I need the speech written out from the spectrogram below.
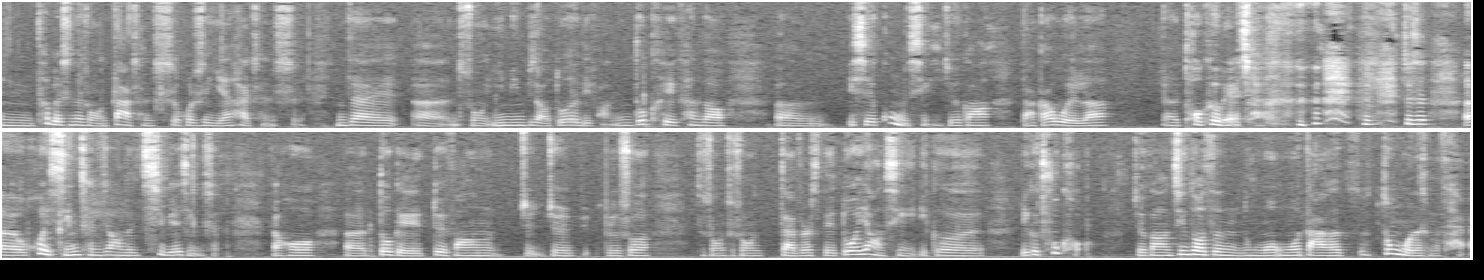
嗯，特别是那种大城市或者是沿海城市，你在呃这种移民比较多的地方，你都可以看到嗯、一些共性，就是讲大家为了呃讨口饭吃，就是呃会形成这样的契约精神，然后呃都给对方就就比如说这种这种 diversity 多样性一个一个出口。就刚今朝子我我打个中国的什么菜，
